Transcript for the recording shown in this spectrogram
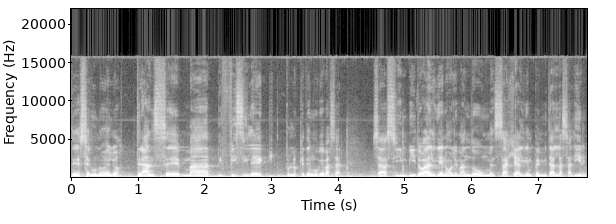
debe ser uno de los trances más difíciles por los que tengo que pasar. O sea, si invito a alguien o le mando un mensaje a alguien para invitarla a salir,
